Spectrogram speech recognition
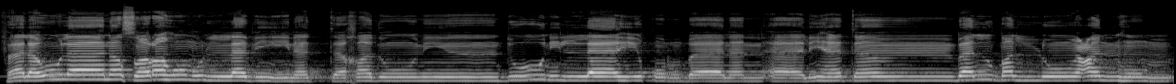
فلولا نصرهم الذين اتخذوا من دون الله قربانا آلهة بل ضلوا عنهم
